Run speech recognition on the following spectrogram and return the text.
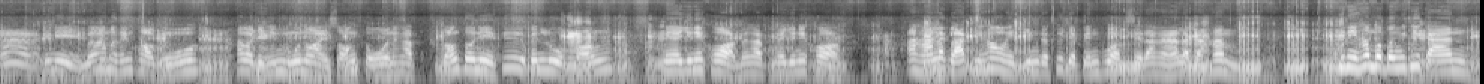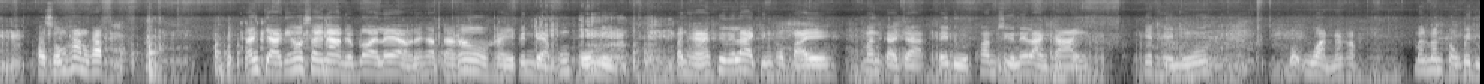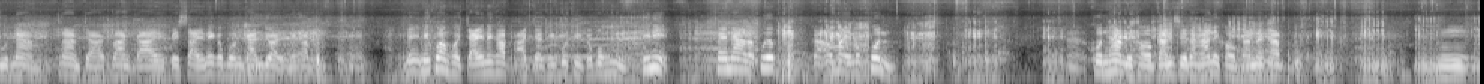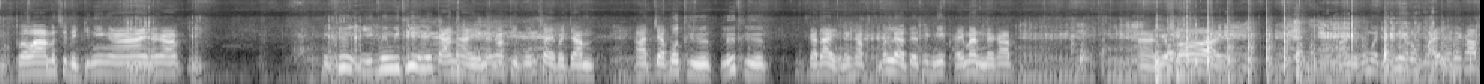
อ่า ที่นี่เมื่อมาถึงขอกหมูถ้าเราจะเห็นหมูหน่อยสองตัวนะครับสองตัวนี้คือเป็นลูกของแม่อยู่ในคอกนะครับแม่อยู่ในคอกอาหารหลักๆ ที่เฮาให้กินก็คือจะเป็นพวกเศษอาหารแล้วก็ห้ำที่นี่เฮามาเบิ่งวิธีการผสมห้ำครับ หลังจากที่เฮาใส่น้ำเรียบร้อยแล้วนะครับแต่เฮาให้เป็นแบบพุ่งโป่งๆนี่ปัญหาคือเวลากินเข้าไป มันก็จะไปดูดความชื้นในร่างกายเฮ็ดให้หมูบ่อ้วนนะครับ มันมันต้องไปดูดน้ำน้ำจากร่างกายไปใส่ในกระบวนการย่อยนะครับ ในในความเข้าใจนะครับ อาจจะถือบ่ถือกระบอกหูที่นี่ใส่น้ำแล้วปุ๊บก็เอาไม้มาพ่นคนห้ามในเข้ากันเสียอาหารในเข้ากันนะครับนี่เพื่อว่ามันจะได้กินง่ายๆนะครับนี่คืออีกหนึ่งวิธีในการให้นะครับ ที่ผมใส่ประจำอาจจะบ่ถือหรือถือก็ได้นะครับ มันแล้วแต่เทคนิคไขมันนะครับ อ่าเรียบร้อย มานี่ผมจะเทลงไปเลยนะครับ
